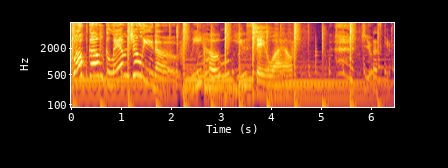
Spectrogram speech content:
Welcome, Glamgelinos. We hope you stay a while. Cute. That's cute.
